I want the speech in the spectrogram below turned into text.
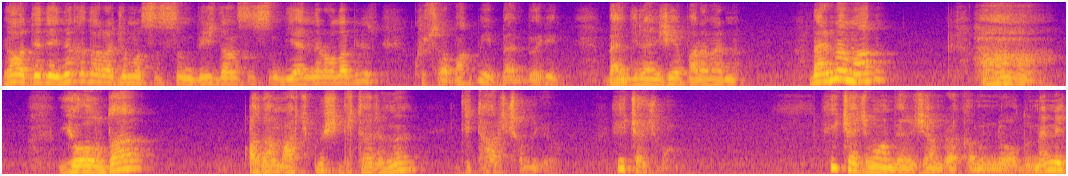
ya dede ne kadar acımasızsın, vicdansızsın diyenler olabilir. Kusura bakmayın ben böyleyim. Ben dilenciye para vermem. Vermem abi. Ha, yolda adam açmış gitarını, gitar çalıyor. Hiç acımam. Hiç acımam vereceğim rakamın ne olduğunu. Ne,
